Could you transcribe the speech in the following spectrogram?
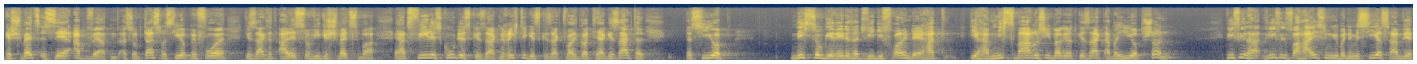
Geschwätz ist sehr abwertend, als ob das, was Hiob bevor gesagt hat, alles so wie Geschwätz war. Er hat vieles Gutes gesagt, ein Richtiges gesagt, weil Gott Herr gesagt hat, dass Hiob nicht so geredet hat wie die Freunde. Er hat, die haben nichts Wahres über Gott gesagt, aber Hiob schon. Wie viel, wie viel Verheißung über den Messias haben wir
